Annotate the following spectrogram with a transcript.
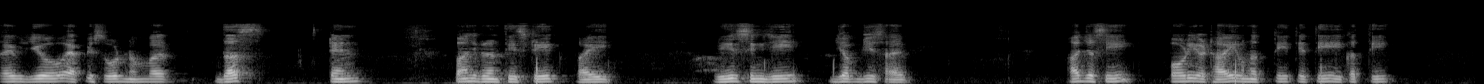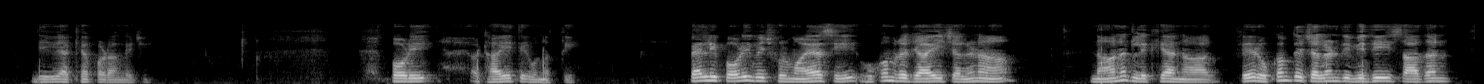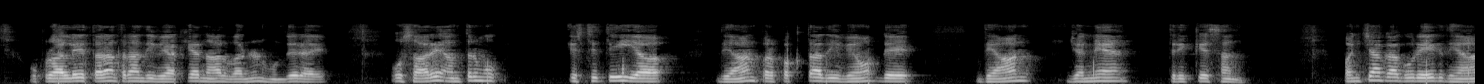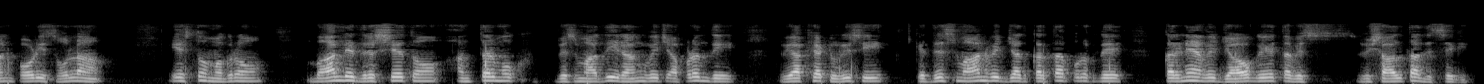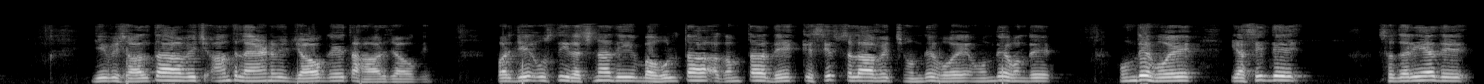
ਸਾਹਿਬ JIO episode number 10 10 ਪੰਜ ਗ੍ਰੰਥੀ stake, Bhai Vir Singh ji, Japji Sahib. ਅੱਜ ਅਸੀਂ ਪੌੜੀ 28 29 ਤੇ 30 31 ਦੀ ਵਿਆਖਿਆ ਪੜਾਂਗੇ ਜੀ। ਪੌੜੀ 28 ਤੇ 29 ਪਹਿਲੀ ਪੌੜੀ ਵਿੱਚ ਫਰਮਾਇਆ ਸੀ, ਹੁਕਮ ਰਜਾਈ ਚੱਲਣਾ, ਨਾਨਕ ਲਿਖਿਆ ਨਾਲ, ਫਿਰ ਹੁਕਮ ਤੇ ਚੱਲਣ ਦੀ ਵਿਧੀ, ਸਾਧਨ ਉਪਰਾਲੇ ਤਰ੍ਹਾਂ ਤਰ੍ਹਾਂ ਦੀ ਵਿਆਖਿਆ ਨਾਲ ਵਰਣਨ ਹੁੰਦੇ ਰਹੇ। ਉਹ ਸਾਰੇ ਅੰਤਰਮੁਖ ਸਥਿਤੀ ਜਾਂ ਧਿਆਨ ਪਰਪਕਤਾ ਦੀ ਵਿਉਂਤ ਦੇ ਧਿਆਨ ਜਨਿਆ ਤਰੀਕੇ ਸਨ। ਪੰਚਾਂ ਕਾ ਗੁਰ ਏਕ ਧਿਆਨ, ਪੌੜੀ 16 ਇਸ ਤੋਂ ਮਗਰੋਂ ਬਾਹਰਲੇ ਦ੍ਰਿਸ਼ਯ ਤੋਂ ਅੰਤਰਮੁਖ ਵਿਸਮਾਦੀ ਰੰਗ ਵਿੱਚ ਅਪੜਨ ਦੀ ਵਿਆਖਿਆ ਟੁਰੀ ਸੀ ਕਿ ਦ੍ਰਿਸ਼ਮਾਨ ਵਿੱਚ ਜਦ ਕਰਤਾ ਪੁਰਖ ਦੇ ਕਰਨਿਆਂ ਵਿੱਚ ਜਾਓਗੇ ਤਾਂ ਵਿਸ਼ਾਲਤਾ ਦਿਸੇਗੀ। ਜੇ ਵਿਸ਼ਾਲਤਾ ਵਿੱਚ ਅੰਤ ਲੈਣ ਵਿੱਚ ਜਾਓਗੇ ਤਾਂ ਹਾਰ ਜਾਓਗੇ। ਪਰ ਜੇ ਉਸ ਦੀ ਰਚਨਾ ਦੀ ਬਹੁਲਤਾ, ਅਗਮਤਾ ਦੇਖ ਕੇ ਸਿਰਫ ਸਲਾਹ ਵਿੱਚ ਹੁੰਦੇ ਹੋਏ, ਹੁੰਦੇ ਹੁੰਦੇ ਹੁੰਦੇ ਹੋਏ ਜਾਂ ਸਿੱਧੇ ਸਦਰੀਆ ਦੇ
